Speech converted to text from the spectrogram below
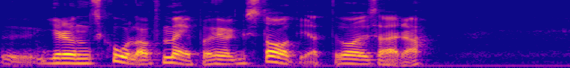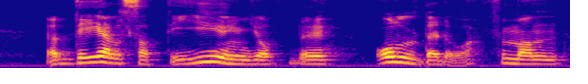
äh, grundskolan för mig på högstadiet. Det var ju så här. äh, Ja, dels att det är ju en jobbig ålder då, för man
